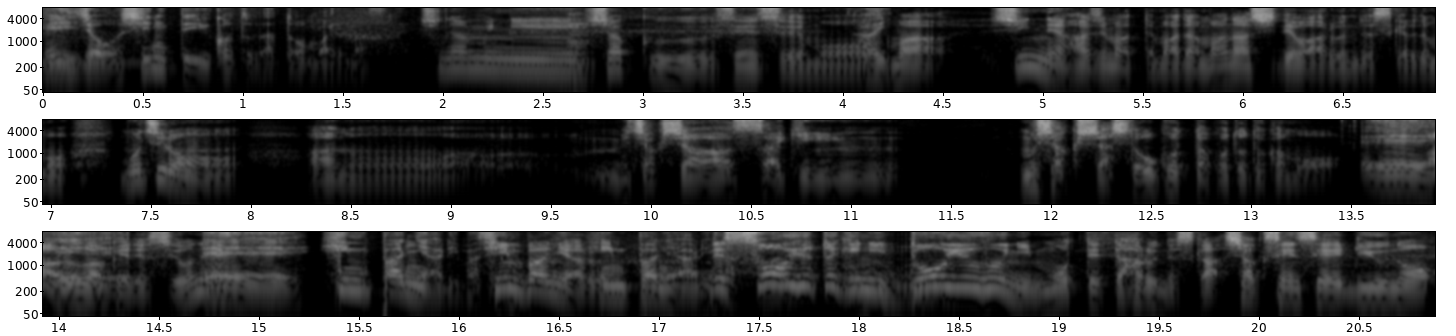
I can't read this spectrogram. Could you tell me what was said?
平常心っていうことだと思いますね。ちなみに釈先生も、はい。まあ新年始まってまだまなしではあるんですけれどももちろんあのーめちゃくちゃ最近むしゃくしゃして怒ったこととかもええあるわけですよね。ええ頻繁にあります。よ頻繁にある。頻繁にありでます。そういう時にどういうふうに持ってってはるんですか？釈先生流の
